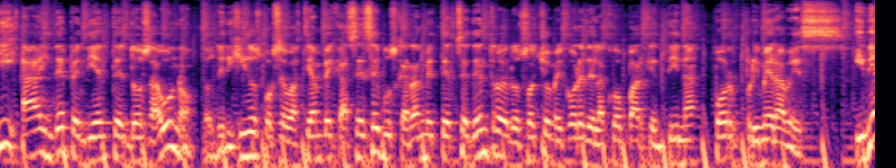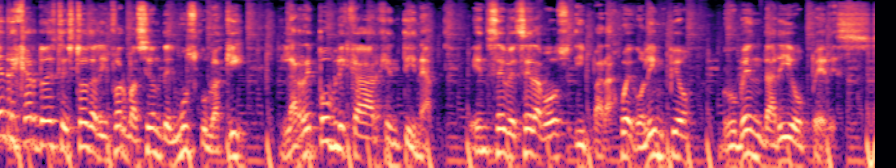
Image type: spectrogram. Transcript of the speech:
y a Independiente 2 a 1. Los dirigidos por Sebastián Becasese buscarán meterse dentro de los ocho mejores de la Copa Argentina por primera vez. Y bien Ricardo, esta es toda la información del músculo aquí, la República Argentina. En CBC La Voz y para Juego Limpio, Rubén Darío Pérez.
